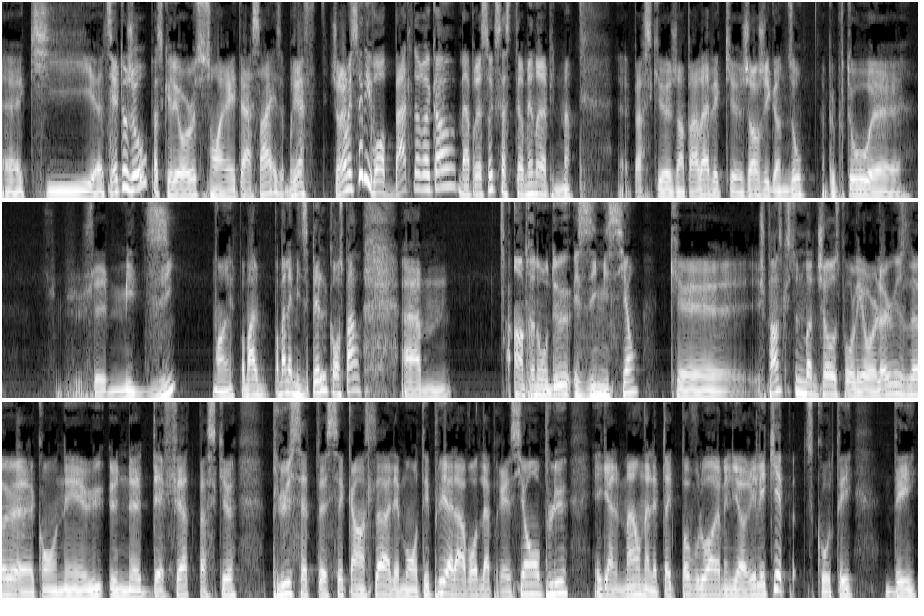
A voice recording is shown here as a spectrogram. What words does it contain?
Euh, qui euh, tient toujours parce que les Oilers se sont arrêtés à 16. Bref, j'aurais aimé ça les voir battre le record, mais après ça que ça se termine rapidement. Euh, parce que j'en parlais avec euh, Georges et Gonzo un peu plus tôt midi. Ouais, pas mal, pas mal à midi pile qu'on se parle. Entre nos deux émissions que je pense que c'est une bonne chose pour les Oilers là euh, qu'on ait eu une défaite parce que plus cette séquence là allait monter, plus elle allait avoir de la pression, plus également on allait peut-être pas vouloir améliorer l'équipe du côté des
